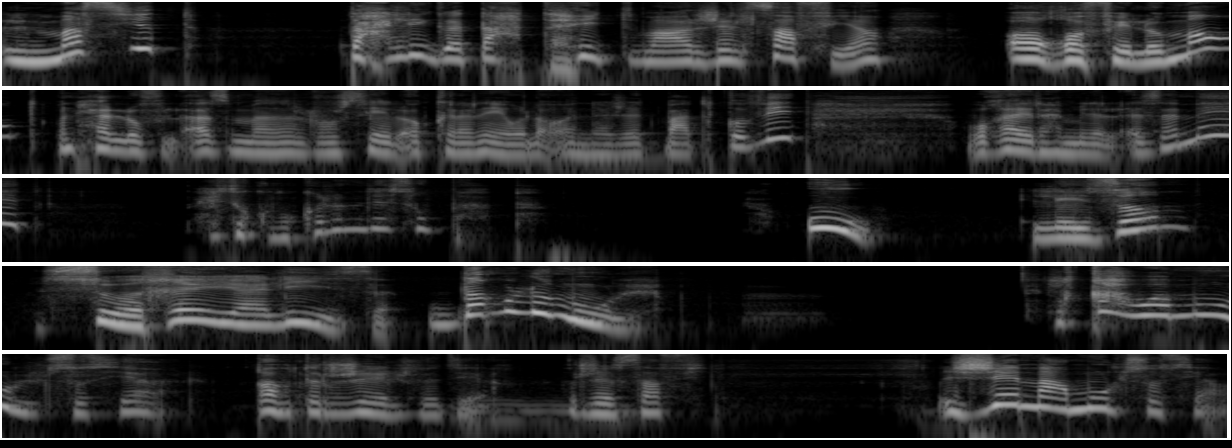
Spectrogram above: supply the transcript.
المسجد. تحليقة تحت حيط مع رجال صافية on refait le monde ونحلوا في الأزمة الروسية الأوكرانية ولو أنها جات بعد الكوفيد وغيرها من الأزمات. هاذوكم كلهم des soupapes ou les hommes se réalisent dans le moule. القهوة moule social قهوة الرجال فدير رجال صافي. الجامع moule social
